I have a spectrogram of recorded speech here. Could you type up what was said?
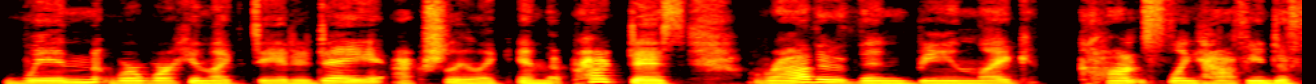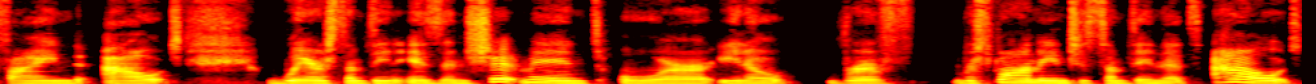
when we're working like day to day, actually like in the practice, rather than being like constantly having to find out where something is in shipment or, you know, ref- responding to something that's out,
